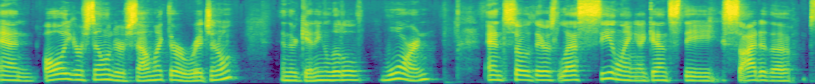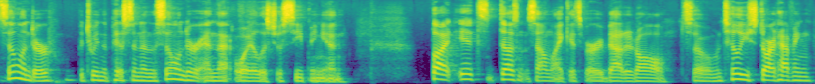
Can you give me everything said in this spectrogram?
And all your cylinders sound like they're original and they're getting a little worn. And so there's less sealing against the side of the cylinder between the piston and the cylinder, and that oil is just seeping in. but it doesn't sound like it's very bad at all. So until you start having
